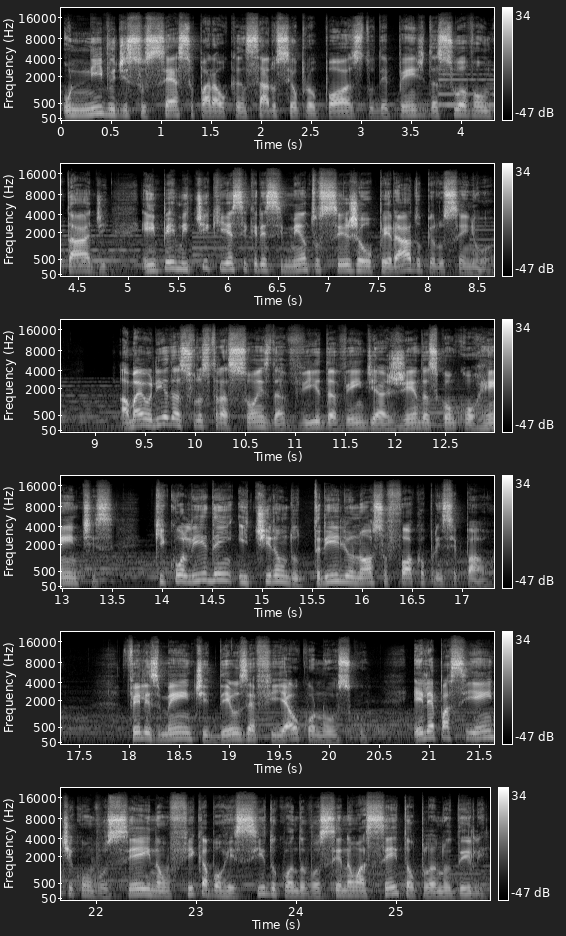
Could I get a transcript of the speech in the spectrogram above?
O nível de sucesso para alcançar o seu propósito depende da sua vontade em permitir que esse crescimento seja operado pelo Senhor. A maioria das frustrações da vida vem de agendas concorrentes que colidem e tiram do trilho nosso foco principal. Felizmente, Deus é fiel conosco. Ele é paciente com você e não fica aborrecido quando você não aceita o plano dele.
